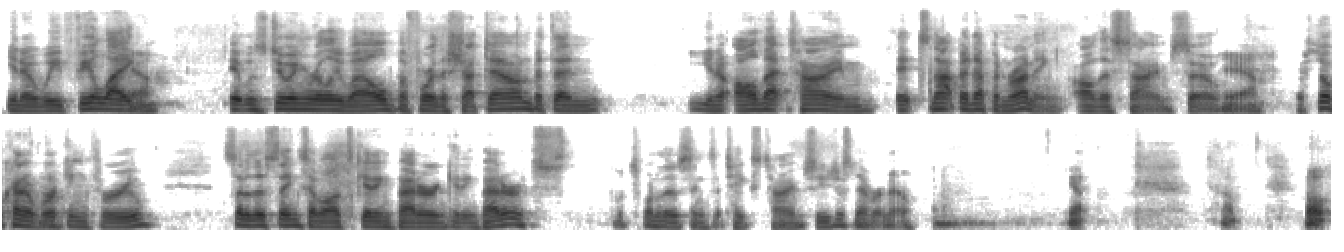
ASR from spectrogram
You know, we feel like Yeah. It was doing really well before the shutdown, but then you know all that time it's not been up and running all this time. So yeah we're still kind of working through some of those things. And while it's getting better and getting better, it's it's one of those things that takes time. So you just never know. Yep. Well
